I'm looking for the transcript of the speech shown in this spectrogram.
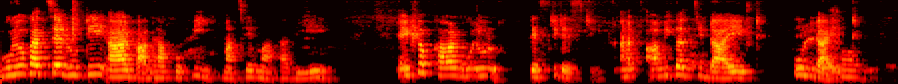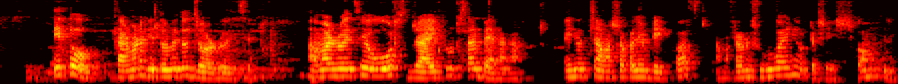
গুলু খাচ্ছে রুটি আর বাঁধাকপি মাছের মাথা দিয়ে। এইসব খাবারগুলোর টেস্টি টেস্টি আর আমি খাচ্ছি ডায়েট ফুল ডায়েট এ তো তার মানে ভেতর ভেতর জ্বর রয়েছে। আমার রয়েছে ওটস ড্রাই ফ্রুটস আর ব্যানানা এই হচ্ছে আমার সকালের ব্রেকফাস্ট আমারটা শুরু হয়নি ওটা শেষ। কমপ্লিট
